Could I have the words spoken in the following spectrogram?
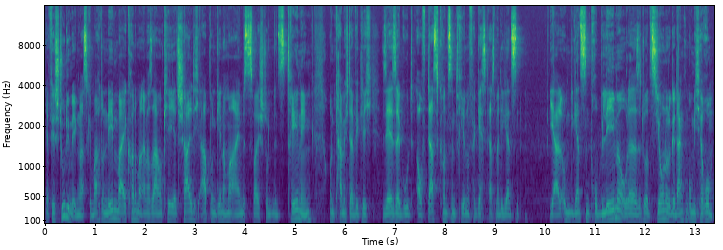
ja fürs Studium irgendwas gemacht und nebenbei konnte man einfach sagen, okay, jetzt schalte ich ab und gehe nochmal ein bis zwei Stunden ins Training und kann mich da wirklich sehr, sehr gut auf das konzentrieren und vergesse erstmal die ganzen ja, um die ganzen Probleme oder Situationen oder Gedanken um mich herum.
